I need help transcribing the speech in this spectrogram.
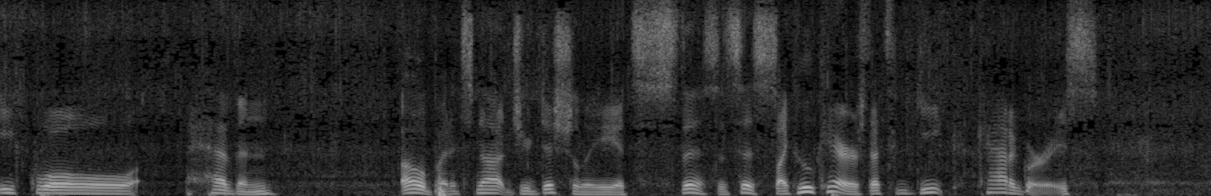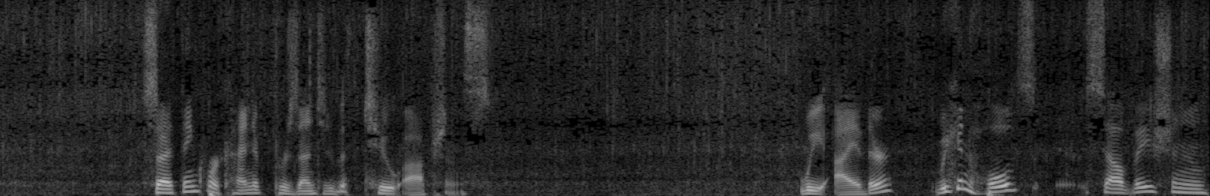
equal heaven, oh, but it's not judicially, it's this, it's this. Like, who cares? That's geek categories. So I think we're kind of presented with two options we either we can hold salvation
